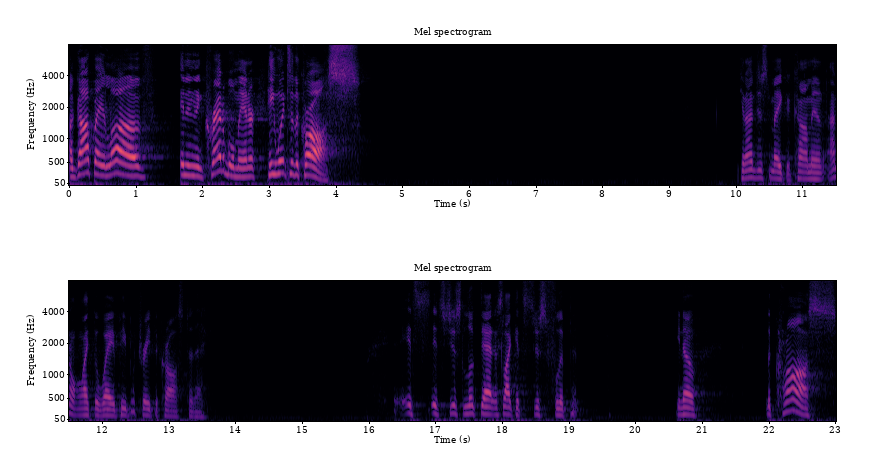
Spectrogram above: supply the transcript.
agape love in an incredible manner. He went to the cross. Can I just make a comment? I don't like the way people treat the cross today. It's, it's just looked at, it's like it's just flippant. You know, the cross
